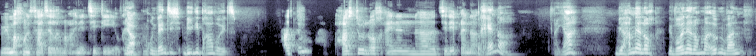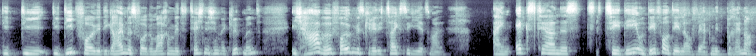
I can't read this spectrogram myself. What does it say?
Wir machen uns tatsächlich noch eine CD, okay? Ja, und wenn sich, wie die Bravo-Hits. Hast du, hast du noch einen äh, CD-Brenner? Brenner? Ja, wir haben ja noch, wir wollen ja noch mal irgendwann die, die, die Deep-Folge, die Geheimnisfolge machen mit technischem Equipment. Ich habe folgendes Gerät, ich zeige es dir jetzt mal. Ein externes CD- und DVD-Laufwerk mit Brenner.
